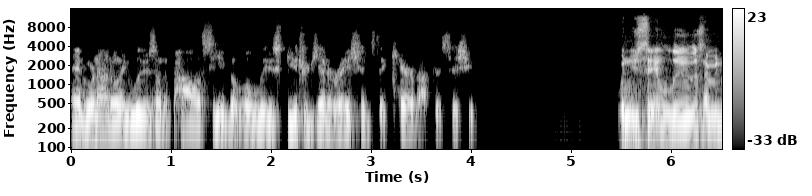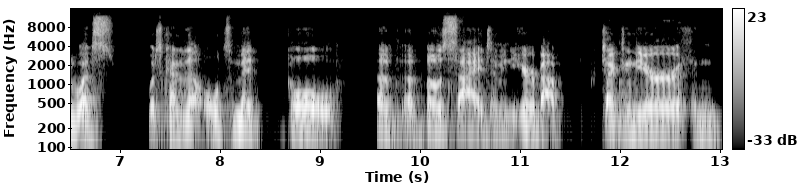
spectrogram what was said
And we're not only lose on the policy, but we'll lose future generations that care about this issue. When you say lose, I mean, what's what's kind of the ultimate goal of, of both sides? I mean, you hear about protecting the earth and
